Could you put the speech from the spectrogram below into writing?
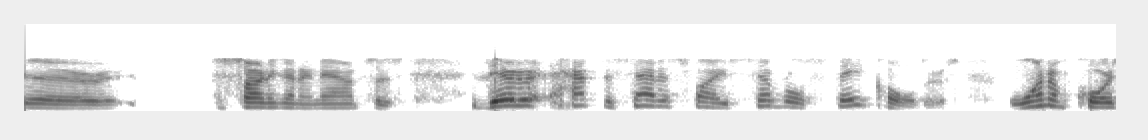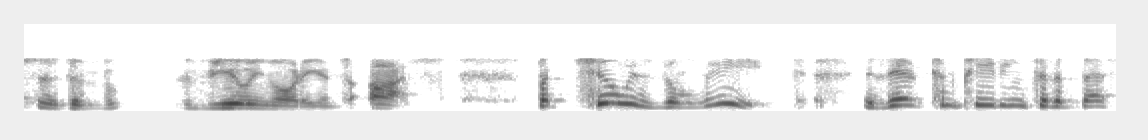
are deciding on announcers, they have to satisfy several stakeholders. One, of course, is the viewing audience, us. But two is the league. They're competing for the best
